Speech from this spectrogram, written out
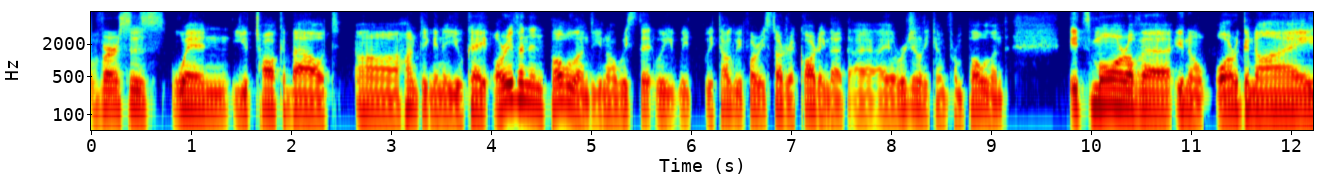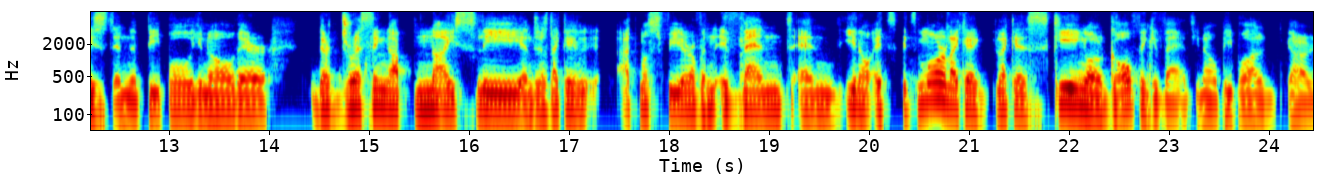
versus when you talk about uh, hunting in the UK or even in Poland. You know, we st- we, we we talked before we started recording that I, I originally came from Poland. It's more of a you know organized and the people you know they're they're dressing up nicely and there's like a atmosphere of an event and you know it's it's more like a like a skiing or golfing event you know people are, are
